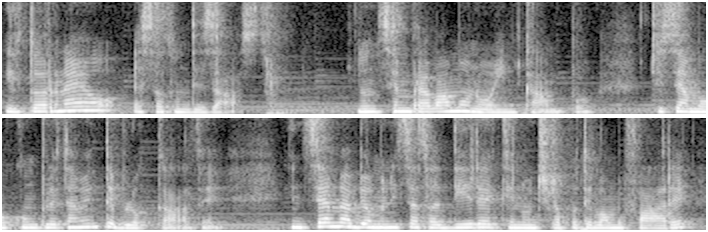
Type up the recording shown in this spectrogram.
Il torneo è stato un disastro. Non sembravamo noi in campo, ci siamo completamente bloccate. Insieme abbiamo iniziato a dire che non ce la potevamo fare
